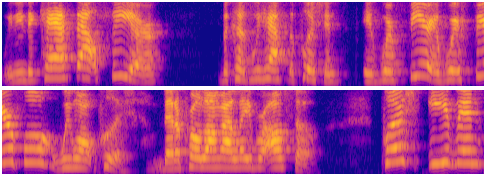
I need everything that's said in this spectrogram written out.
We need to cast out fear because we have to push. And if we're fear, if we're fearful, we won't push. That'll prolong our labor also. Push even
